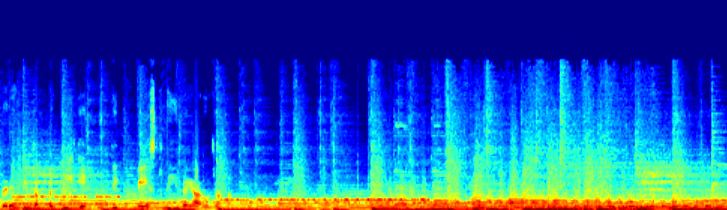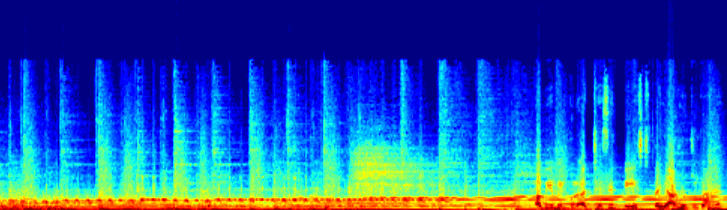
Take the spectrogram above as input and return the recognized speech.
स्टर रहेंगे जब तक कि एक थिक पेस्ट नहीं तैयार हो जाता। अब ये बिल्कुल अच्छे से पेस्ट तैयार हो चुका है।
